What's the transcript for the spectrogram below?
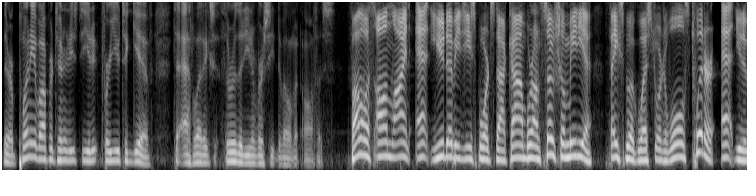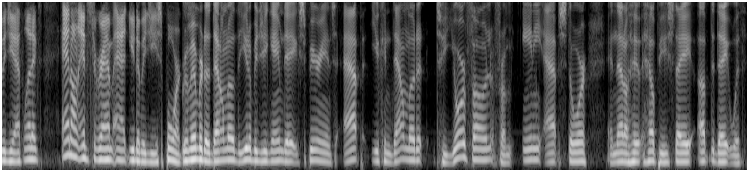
there are plenty of opportunities you, for you to give to athletics through the University Development Office. Follow us online at uwgsports.com. We're on social media Facebook, West Georgia Wolves, Twitter at UWG Athletics, and on Instagram at UWG Sports. Remember to download the UWG Game Day Experience app. You can download it to your phone from any app store, and that'll help you stay up to date with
